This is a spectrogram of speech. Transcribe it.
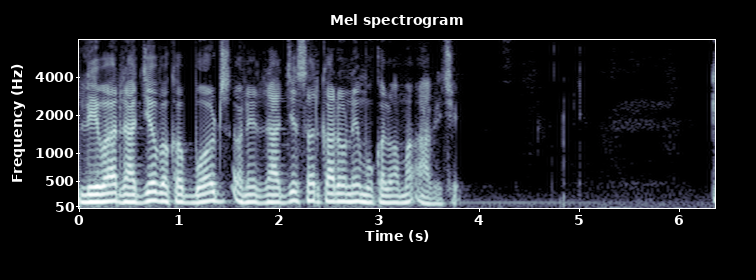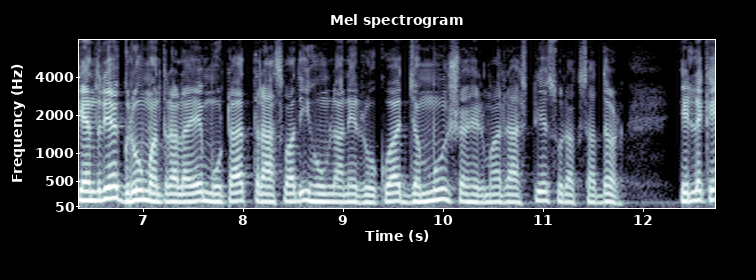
લેવા રાજ્ય વકફ બોર્ડ્સ અને રાજ્ય સરકારોને મોકલવામાં આવે છે. કેન્દ્રીય ગૃહ મંત્રાલયે મોટા ત્રાસવાદી હુમલાને રોકવા જમ્મુ શહેરમાં રાષ્ટ્રીય સુરક્ષા દળ, એટલે કે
